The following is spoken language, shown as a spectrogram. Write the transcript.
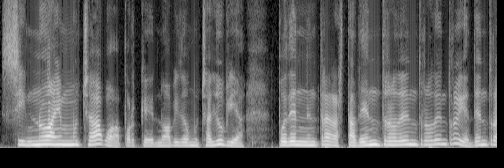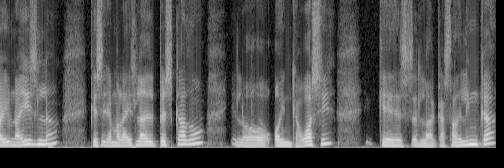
si no hay mucha agua, porque no ha habido mucha lluvia, pueden entrar hasta dentro, dentro, dentro, y dentro hay una isla que se llama la Isla del Pescado, o Incahuasi, que es la casa del Inca,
